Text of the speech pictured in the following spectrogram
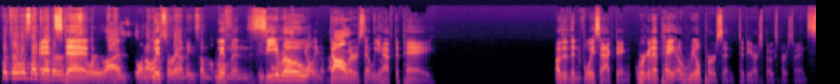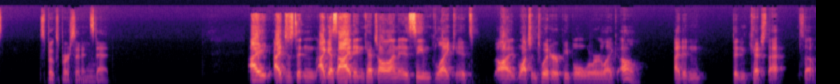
but there was like And other storylines going on with- surrounding some of with them and zero yelling about it. dollars that we have to pay other than voice acting we're going to pay a real person to be our spokesperson and spokesperson Mhm. instead I I just didn't. I guess I didn't catch on. It seemed like it's uh, watching Twitter. People were like, "Oh, I didn't didn't catch that." So,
